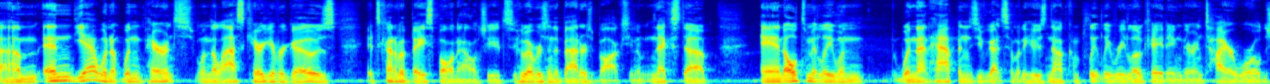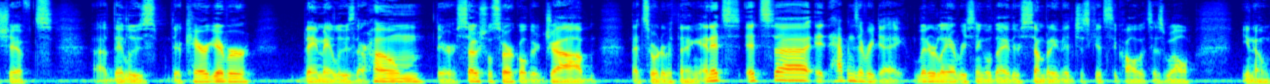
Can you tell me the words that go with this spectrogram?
Um, and yeah, when when parents, when the last caregiver goes, it's kind of a baseball analogy. It's whoever's in the batter's box, you know, next up, and ultimately when when that happens, you've got somebody who's now completely relocating. Their entire world shifts. Uh, they lose their caregiver. They may lose their home, their social circle, their job, that sort of a thing. And it's it's uh, it happens every day. Literally every single day, there's somebody that just gets the call that says, "Well, you know,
